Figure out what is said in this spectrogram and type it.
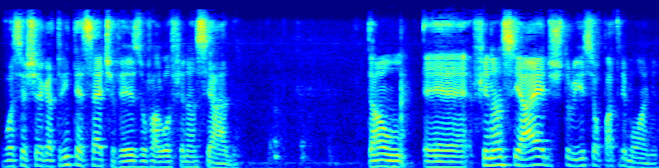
você chega a 37 vezes o valor financiado. Então, é, financiar é destruir seu patrimônio.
